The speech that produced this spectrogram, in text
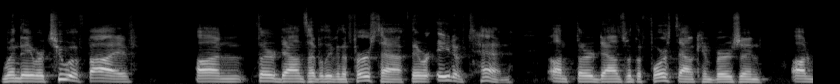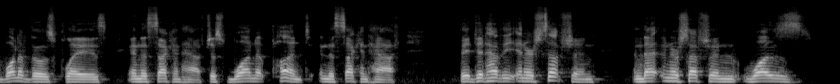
when they were two of five on third downs, I believe in the first half, they were eight of 10 on third downs with a fourth down conversion on one of those plays in the second half, just one punt in the second half. They did have the interception, and that interception was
